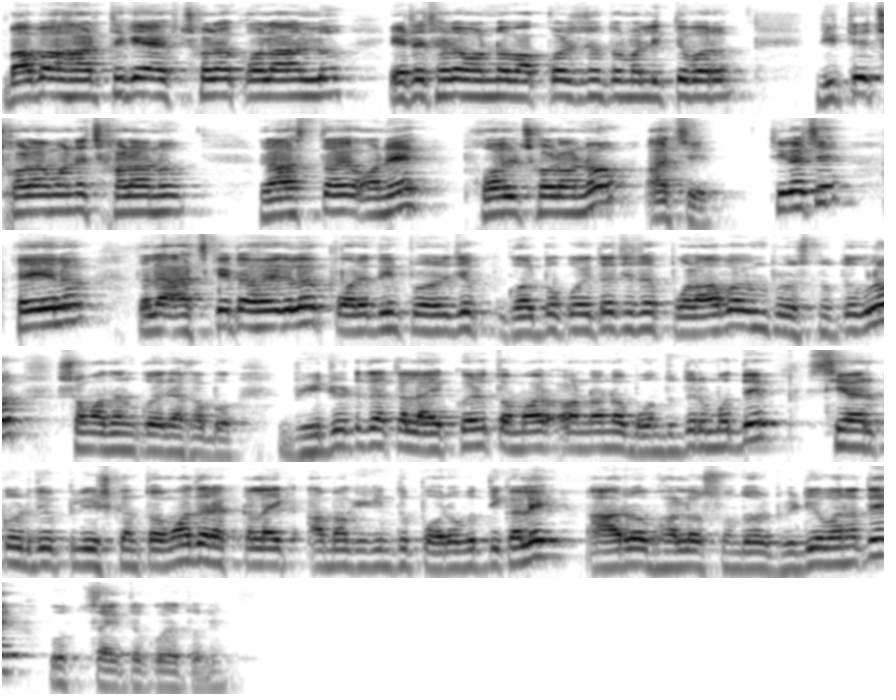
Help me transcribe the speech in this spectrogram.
বাবা হাট থেকে এক ছড়া কলা আনলো। এটা ছাড়া অন্য বাক্য রচনা তোমরা লিখতে পারো। দ্বিতীয় ছড়া মানে ছাড়ানো। রাস্তায় অনেক ফল ছড়ানো আছে। ঠিক আছে? হয়ে গেল। তাহলে আজকে এটা হয়ে গেল। পরের দিন পরের যে গল্প কবিতা সেটা পড়াবো এবং প্রশ্ন প্রশ্নোত্তরগুলো সমাধান করে দেখাবো। ভিডিওটি একটা লাইক করে তোমার অন্যান্য বন্ধুদের মধ্যে শেয়ার করে দিও প্লিজ কারণ তোমাদের একটা লাইক আমাকে কিন্তু পরবর্তীকালে আরও ভালো, সুন্দর ভিডিও বানাতে উৎসাহিত করে তোলে।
